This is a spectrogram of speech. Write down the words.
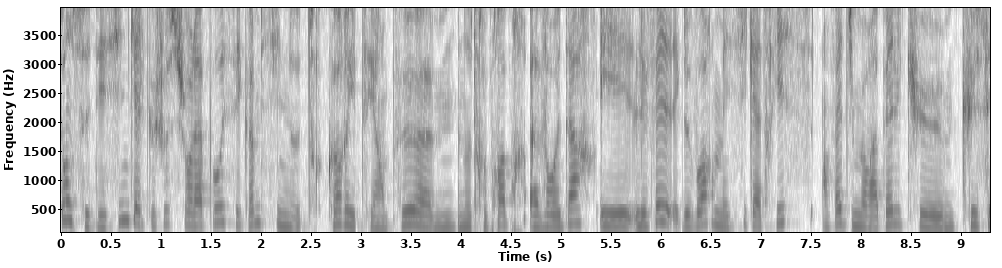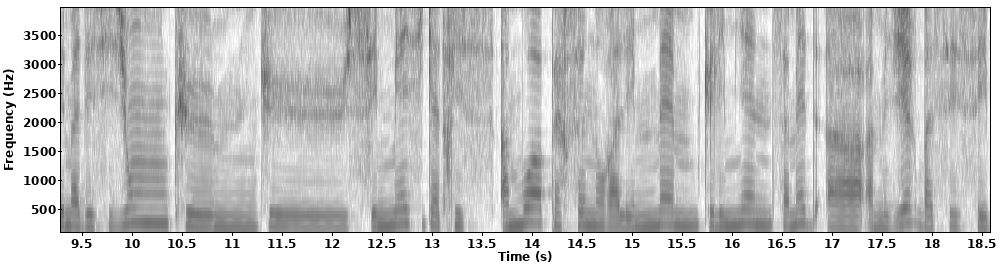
on se dessine quelque chose sur la peau. C'est comme si notre corps était un peu euh, notre propre œuvre d'art. Et le fait de voir mes cicatrices, en fait, je me rappelle que, que c'est ma décision, que, que c'est mes cicatrices à moi. Personne n'aura les mêmes que les miennes. Ça m'aide à, à, me dire, bah, c'est,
